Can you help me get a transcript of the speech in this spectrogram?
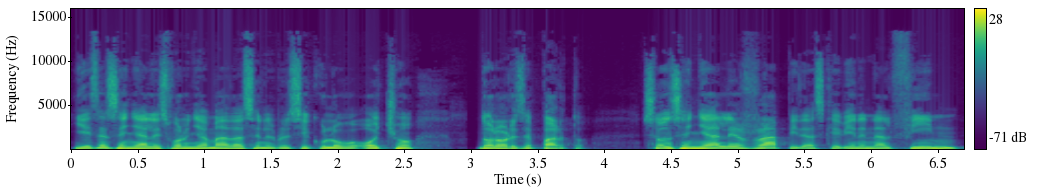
Y esas señales fueron llamadas en el versículo 8 dolores de parto. Son señales rápidas que vienen al fin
